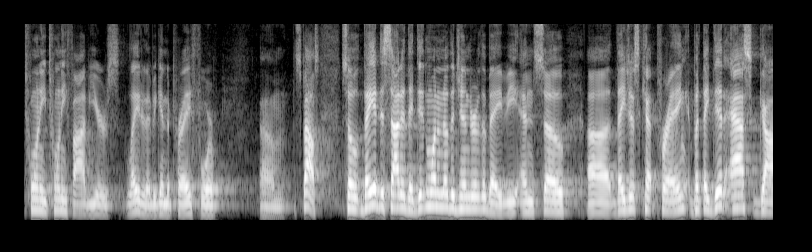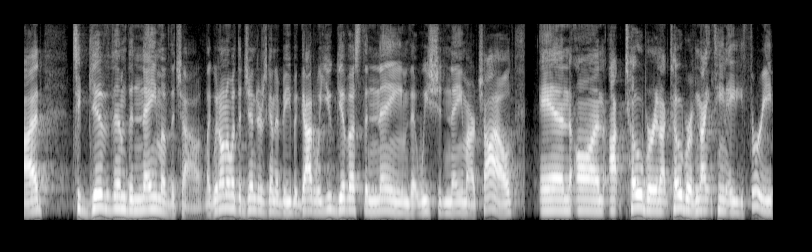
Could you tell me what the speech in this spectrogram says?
20, 25 years later. They begin to pray for um, spouse. So they had decided they didn't want to know the gender of the baby. And so uh, they just kept praying. But they did ask God to give them the name of the child. Like, we don't know what the gender is going to be, but God, will you give us the name that we should name our child? And on October, in October of 1983,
